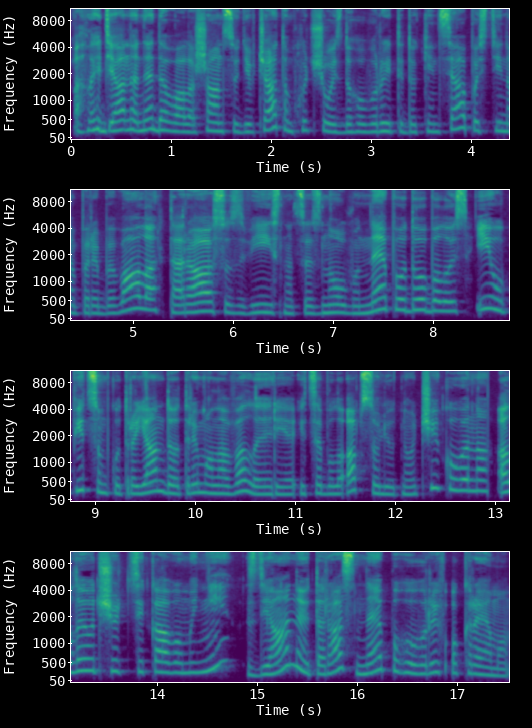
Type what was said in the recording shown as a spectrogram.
Але Діана не давала шансу дівчатам хоч щось договорити до кінця, постійно перебивала. Тарасу, звісно, це знову не подобалось. І у підсумку троянду отримала Валерія, і це було абсолютно очікувано. Але от що цікаво мені. З Діаною Тарас не поговорив окремо.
